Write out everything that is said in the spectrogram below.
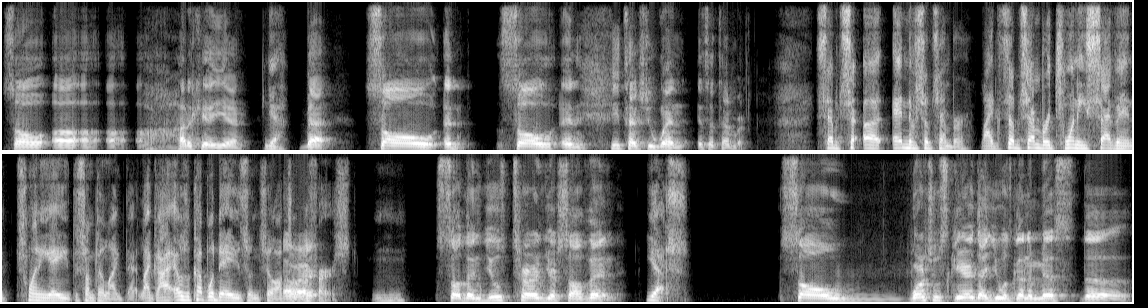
So, uh, uh, uh, hundred k a year. Yeah. Bet. So, and so, and he texts you when in September. Sept- uh, end of September, like September 27th, 28th, something like that. Like I, it was a couple days until October right. 1st. hmm So then you turned yourself in. Yes. So, weren't you scared that you was gonna miss the?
